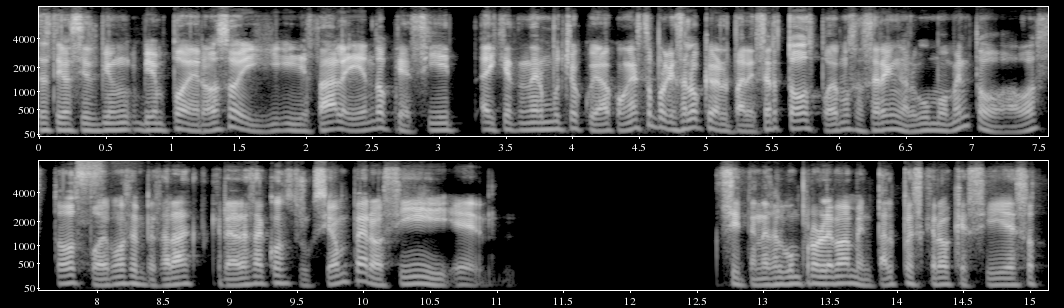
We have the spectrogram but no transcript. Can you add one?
Entonces, digo, sí es bien, bien poderoso y, estaba leyendo que sí hay que tener mucho cuidado con esto porque es algo que al parecer todos podemos hacer en algún momento, vos. Todos podemos empezar a crear esa construcción, pero sí, eh, si tenés algún problema mental, pues creo que sí, eso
